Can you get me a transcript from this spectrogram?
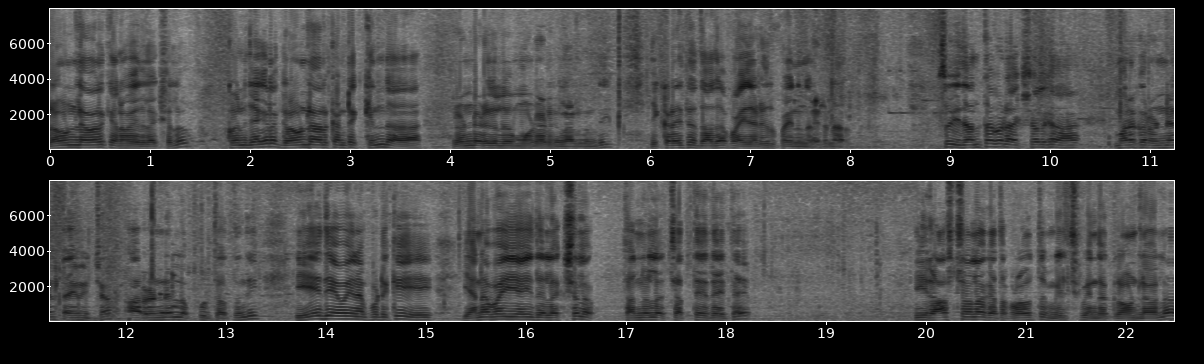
గ్రౌండ్ లెవెల్కి ఎనభై ఐదు లక్షలు. కొన్ని దగ్గర గ్రౌండ్ లెవెల్ కంటే కింద రెండు అడుగులు మూడు అడుగులు నాలుగు ఉంది ఇక్కడైతే దాదాపు ఐదు అడుగులు పైన ఉంది అంటున్నారు. సో ఇదంతా కూడా యాక్చువల్గా మరొక రెండు నెలలు టైం ఇచ్చాం. ఆ రెండు నెలల్లో పూర్తవుతుంది. ఏదేమైనప్పటికీ ఎనభై ఐదు లక్షల టన్నుల చెత్త ఏదైతే ఈ రాష్ట్రంలో గత ప్రభుత్వం మిల్చిపోయిందో గ్రౌండ్ లెవెల్లో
